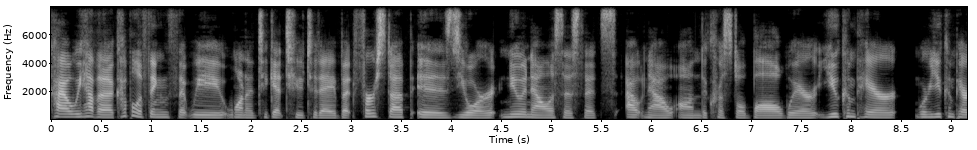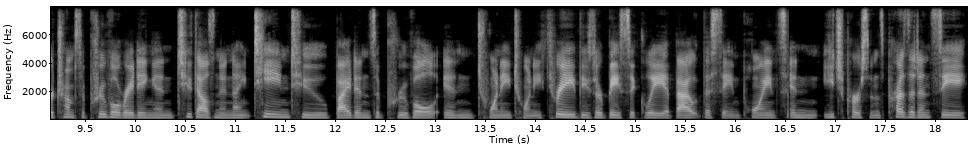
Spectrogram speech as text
Kyle, we have a couple of things that we wanted to get to today, but first up is your new analysis that's out now on the crystal ball where you compare where you compare Trump's approval rating in 2019 to Biden's approval in 2023. These are basically about the same points in each person's presidency.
